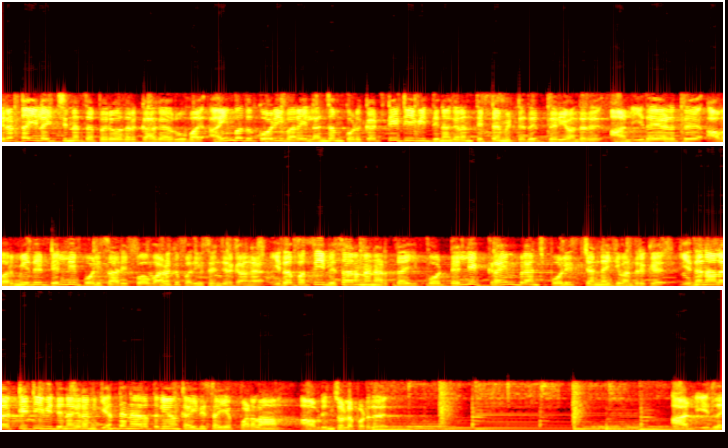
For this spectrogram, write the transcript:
இரட்டை இலை சின்னத்தை பெறுவதற்காக ரூபாய் ஐம்பது கோடி வரை லஞ்சம் கொடுக்க டிடிவி தினகரன் திட்டமிட்டது தெரிய வந்தது. ஆன் இதையடுத்து அவர் மீது டெல்லி போலீசார் இப்போ வழக்கு பதிவு செஞ்சிருக்காங்க. இதை பத்தி விசாரணை நடத்த இப்போ டெல்லி கிரைம் பிரான்ச் போலீஸ் சென்னைக்கு வந்திருக்கு. இதனால டிடிவி தினகரன் எந்த நேரத்திலையும் கைது செய்யப்படலாம் அப்படின்னு சொல்லப்படுது. அண்ட் இதுல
